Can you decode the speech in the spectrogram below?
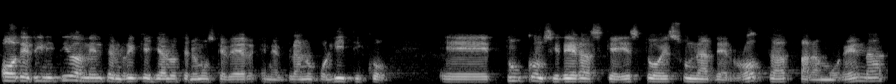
O definitivamente, Enrique, ya lo tenemos que ver en el plano político. Eh, ¿Tú consideras que esto es una derrota para Morena?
